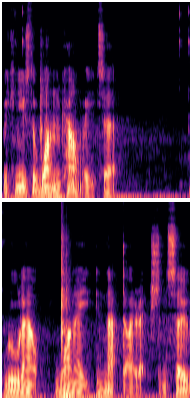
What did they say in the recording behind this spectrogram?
we can use the 1, can't we, to rule out 1, 8 in that direction. So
